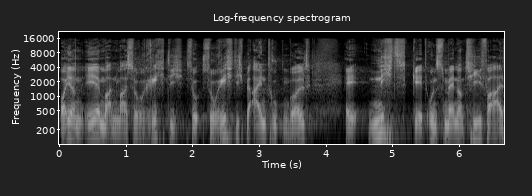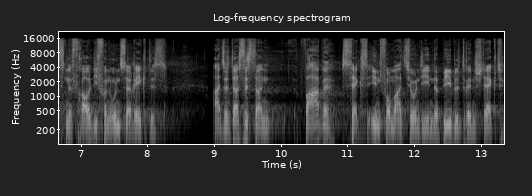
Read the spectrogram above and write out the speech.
euren Ehemann mal so richtig, so, so richtig beeindrucken wollt, hey, nichts geht uns Männern tiefer als eine Frau, die von uns erregt ist. Also das ist dann wahre Sexinformation, die in der Bibel drin steckt.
